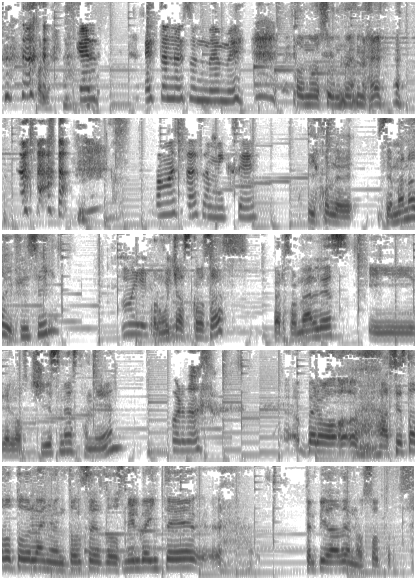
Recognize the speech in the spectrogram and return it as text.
El- Esto no es un meme. esto no es un meme. ¿Cómo estás, Amixe? Híjole, semana difícil Muy difícil. por muchas cosas personales y de los chismes también. Por dos. Pero así ha estado todo el año, entonces 2020, eh, ten piedad de nosotros.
